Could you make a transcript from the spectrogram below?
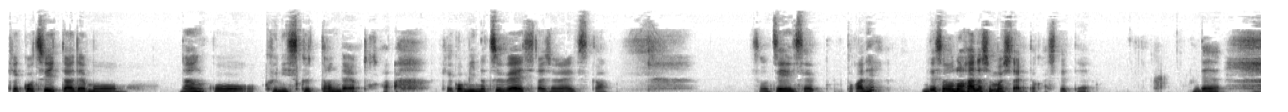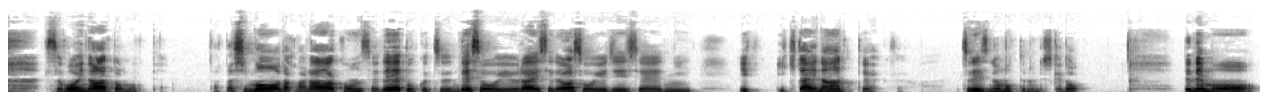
結構ツイッターでも、何個国救ったんだよとか、結構みんなつぶやいてたじゃないですか。その前世とかね。で、その話もしたりとかしてて。で、すごいなと思って。私も、だから、今世で特積んで、そういう来世ではそういう人生に行きたいなって、常々思ってるんですけど。で、でも、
